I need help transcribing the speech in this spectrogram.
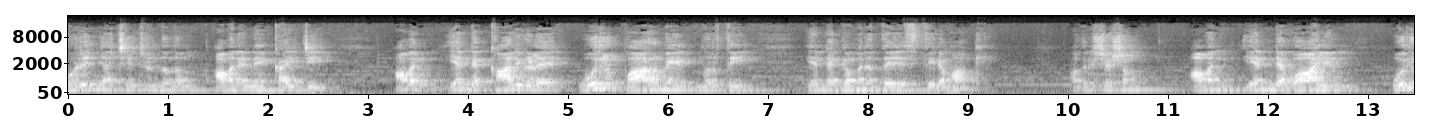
കുഴിഞ്ഞ ചേറ്റിൽ നിന്നും അവൻ എന്നെ കയറ്റി. അവൻ എന്റെ കാലുകളെ ഒരു പാറമേൽ നിർത്തി എന്റെ ഗമനത്തെ സ്ഥിരമാക്കി. അതിനുശേഷം അവൻ എന്റെ വായിൽ ഒരു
